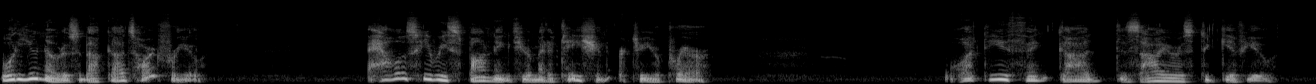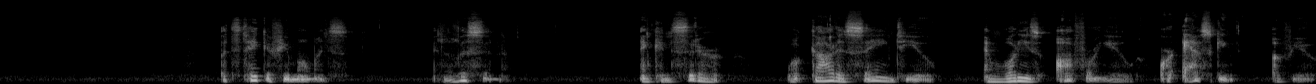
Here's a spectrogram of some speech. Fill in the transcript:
What do you notice about God's heart for you? How is He responding to your meditation or to your prayer? What do you think God desires to give you? Let's take a few moments and listen and consider what God is saying to you and what He's offering you or asking of you.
